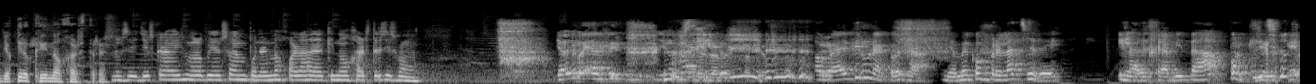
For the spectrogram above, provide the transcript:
Yo quiero Kingdom Hearts 3. No sé, yo es que ahora mismo lo pienso en ponerme a jugar a Kingdom Hearts 3 y es como... Yo os voy a decir, yo os voy a decir- os voy a decir una cosa, yo me compré el HD y la dejé a mitad porque es que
